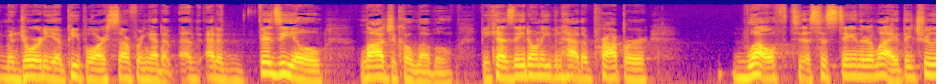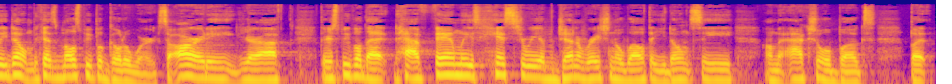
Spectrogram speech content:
majority of people are suffering at a at a physiological level because they don't even have the proper wealth to sustain their life. They truly don't because most people go to work. So already you're off. There's people that have families, history of generational wealth that you don't see on the actual books, but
